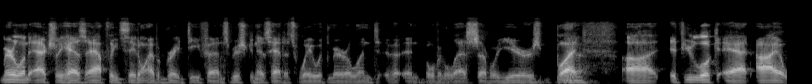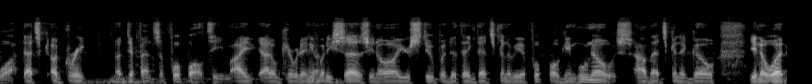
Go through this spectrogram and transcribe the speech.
Maryland actually has athletes. They don't have a great defense. Michigan has had its way with Maryland uh, and over the last several years. But yeah. uh, if you look at Iowa, that's a great a defensive football team. I, I don't care what anybody yeah. says. You know, oh, you're stupid to think that's going to be a football game. Who knows how that's going to go? You know what?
